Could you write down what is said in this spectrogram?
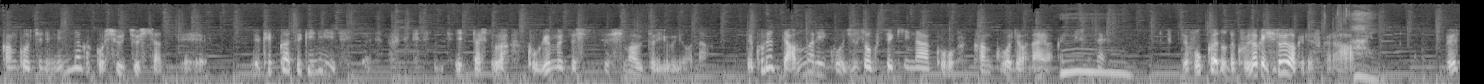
観光地にみんながこう集中しちゃってで結果的に行った人がこう幻滅してしまうというような。でこれってあんまりこう持続的なこう観光ではないわけうですよね。ん。で北海道ってこれだけ広いわけですからはい。別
